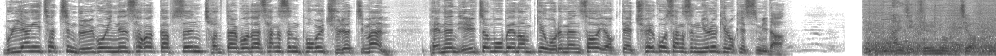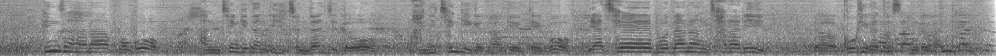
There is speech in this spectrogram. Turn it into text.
물량이 차츰 늘고 있는 사과값은 전달보다 상승폭을 줄였지만 배는 1.5배 넘게 오르면서 역대 최고 상승률을 기록했습니다. 많이 덜 먹죠. 행사 하나 보고 안 챙기던 이 전단지도 많이 챙기게 가게 되고 야채보다는 차라리 어, 고기가 더 싼 것 같아요.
